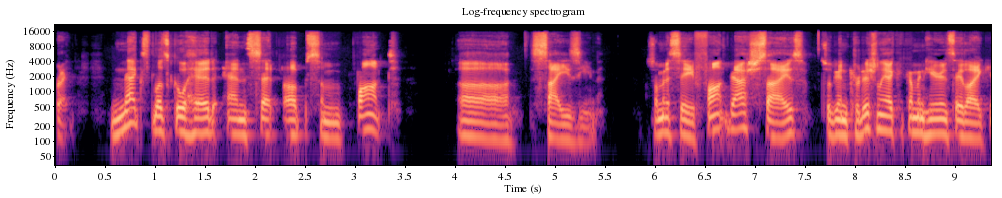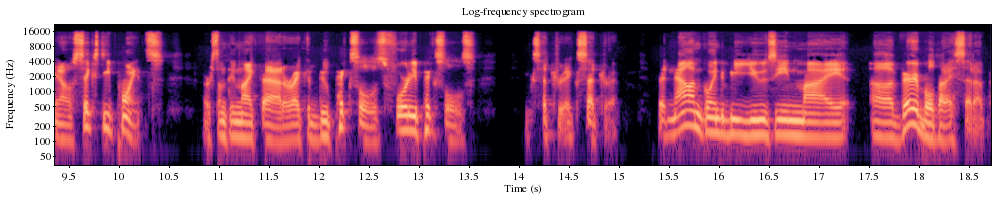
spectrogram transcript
Right. Next, let's go ahead and set up some font uh, sizing. So I'm going to say font dash size. So again, traditionally I could come in here and say like, you know, 60 points or something like that. Or I could do pixels, 40 pixels, etc., etc. But now I'm going to be using my uh, variable that I set up.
